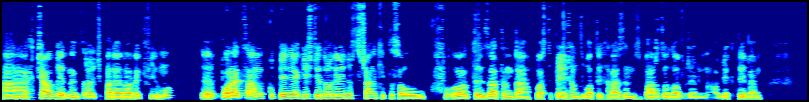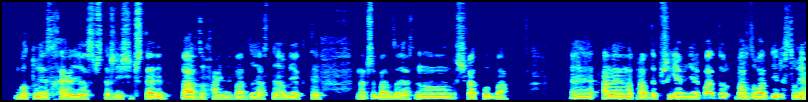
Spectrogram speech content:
a chciałby jednak zrobić parę rolek filmu, y, polecam kupienie jakiejś niedrogiej lustrzanki, to są kwoty za ten dam chyba 150 zł razem z bardzo dobrym obiektywem, bo tu jest Helios 44, bardzo fajny, bardzo jasny obiektyw, znaczy bardzo jasny, no światło 2, y, ale naprawdę przyjemnie, bardzo, bardzo ładnie rysuje.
